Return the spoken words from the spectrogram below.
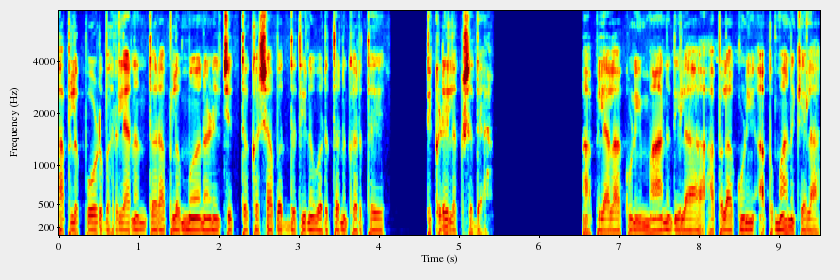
आपलं पोट भरल्यानंतर आपलं मन आणि चित्त कशा पद्धतीनं वर्तन करते तिकडे लक्ष द्या. आपल्याला कुणी मान दिला आपला कुणी अपमान केला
